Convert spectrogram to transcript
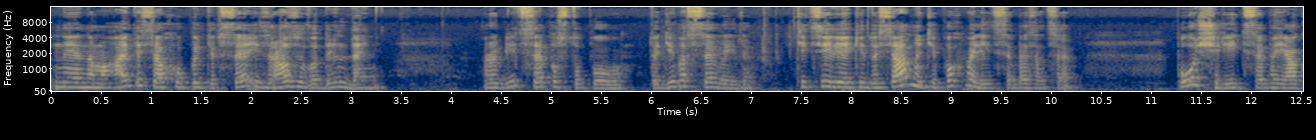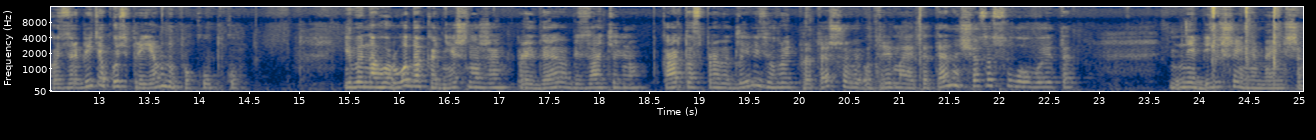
не намагайтеся охопити все і зразу в один день. Робіть все поступово, тоді у вас все вийде. Ті цілі, які досягнуті, похваліть себе за це. Поощріть себе якось, зробіть якусь приємну покупку. І винагорода, звісно ж, прийде обов'язково. Карта справедливість говорить про те, що ви отримаєте те, на що заслуговуєте. Не більше і не менше.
